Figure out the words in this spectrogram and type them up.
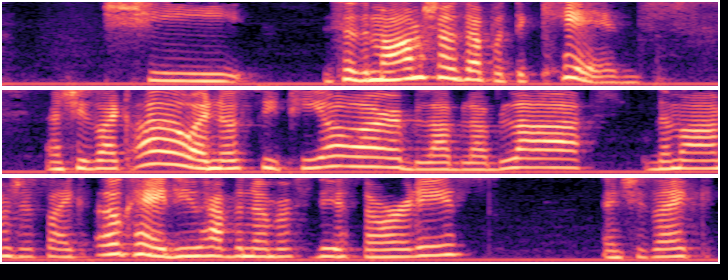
she, so the mom shows up with the kids and she's like, oh, I know CPR, blah, blah, blah. The mom's just like, okay, do you have the number for the authorities? And she's like,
